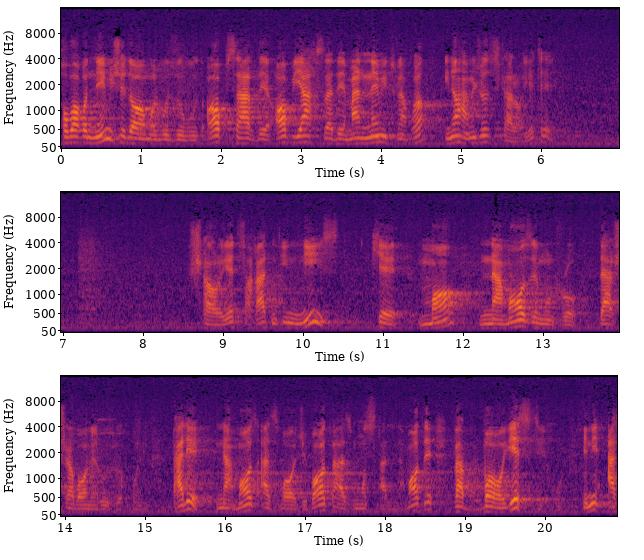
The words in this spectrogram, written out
خب آقا نمیشه دائم الوضو بود. آب سرده آب یخ زده من نمی‌تونم. خب اینا همه جز شرایطه. شرایط فقط این نیست که ما نمازمون رو در شبانه روز بخونیم. بله نماز از واجبات و از مسلمات و بایستی خون. یعنی از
